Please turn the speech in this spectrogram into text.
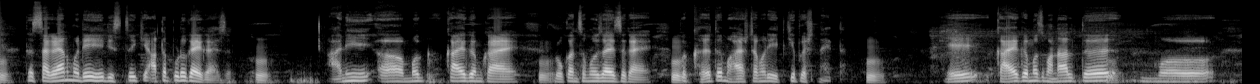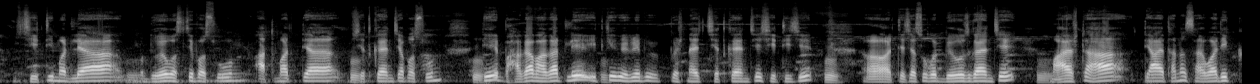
हं. तर सगळ्यांमध्ये हे दिसतं की आता पुढं काय करायचं हं. आणि मग काय गम काय. लोकांसमोर जायचं काय. पण खरं तर महाराष्ट्रामध्ये इतके प्रश्न आहेत हं. हे काय गमच म्हणाल तर शेतीमधल्या दुरवस्थेपासून आत्महत्या शेतकऱ्यांच्यापासून ते भागाभागातले इतके वेगळे प्रश्न आहेत. शेतकऱ्यांचे शेतीचे त्याच्यासोबत बेरोजगारांचे. महाराष्ट्र हा त्या अर्थानं सर्वाधिक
